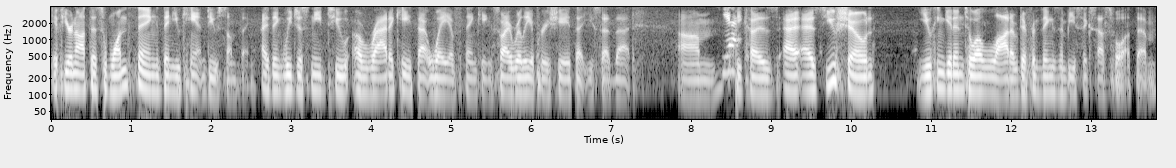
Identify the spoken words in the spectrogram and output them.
if you're not this one thing then you can't do something i think we just need to eradicate that way of thinking so i really appreciate that you said that um, Yeah. because a, as you've shown you can get into a lot of different things and be successful at them.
